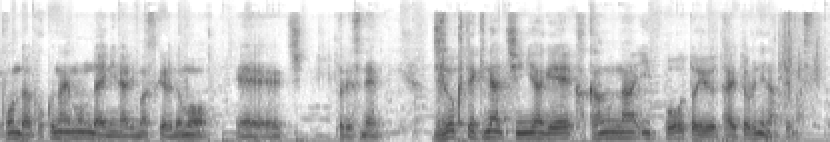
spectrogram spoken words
今度は国内問題になりますけれども、えー、とですね持続的な賃上げへ果敢な一歩というタイトルになっています。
